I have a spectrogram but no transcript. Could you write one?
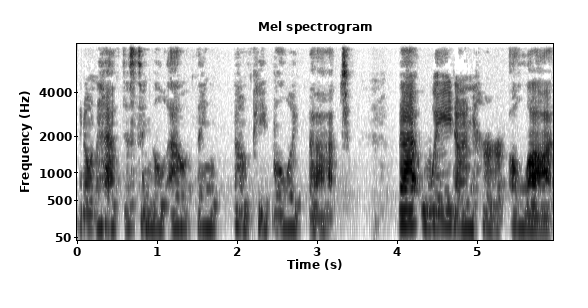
We don't have to single out thing, um, people like that. That weighed on her a lot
